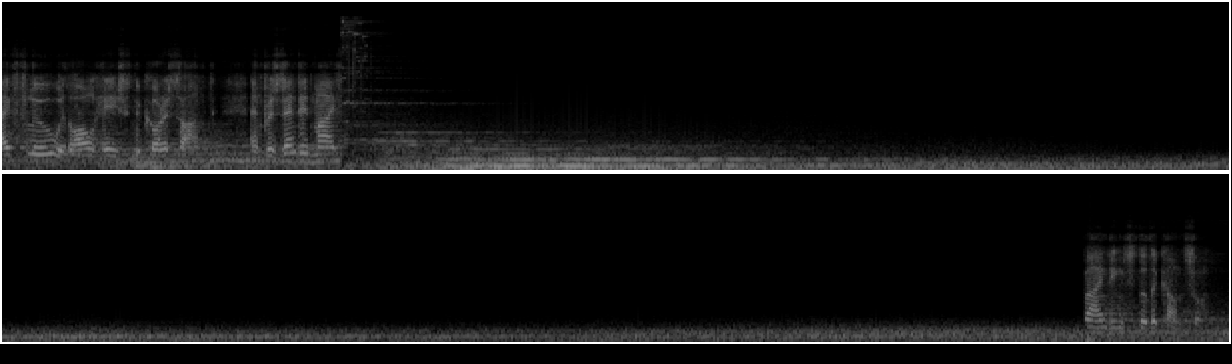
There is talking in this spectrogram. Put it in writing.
I flew with all haste to Coruscant and presented my... findings to the Council.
